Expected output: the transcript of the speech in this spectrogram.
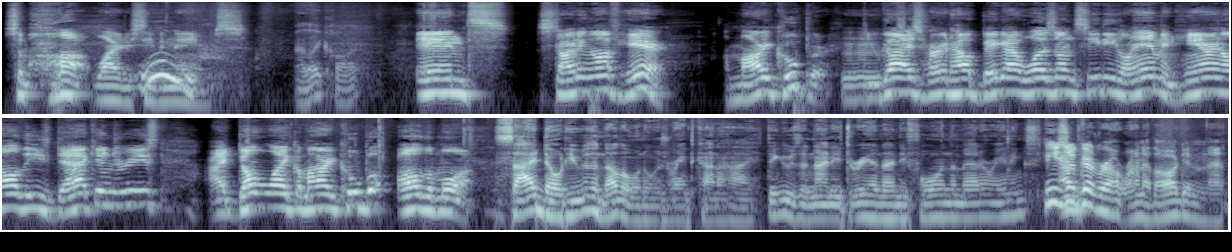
some hot wide receiver names. I like hot. And starting off here, Amari Cooper. Mm-hmm. You guys heard how big I was on CeeDee Lamb and hearing all these Dak injuries. I don't like Amari Cooper all the more. Side note, he was another one who was ranked kind of high. I think he was a 93 or 94 in the meta ratings. He's a good route runner, though. I'll give him that.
